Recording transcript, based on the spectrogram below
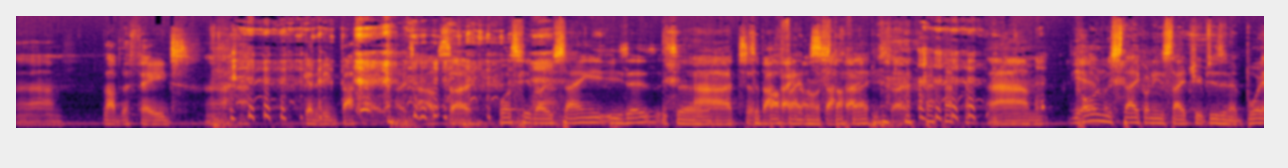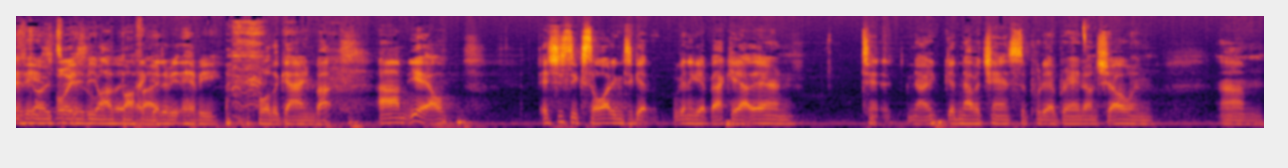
Um, love the feeds. Uh, get a big buffet at the hotel. So What's Hibbo saying? He, he says it's a, uh, it's, a, buffet, not a stuffet. stuffet. So, um, yeah, Common mistake on interstate trips, isn't it? Boys It go is. too Boys heavy on love the it. They get a buffet. bit heavy before the game, but um, yeah, I'll, it's just exciting to get. We're going to get back out there and t- you know get another chance to put our brand on show, and um,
